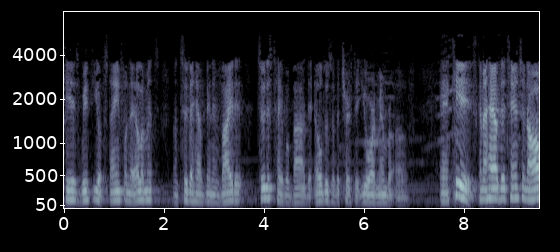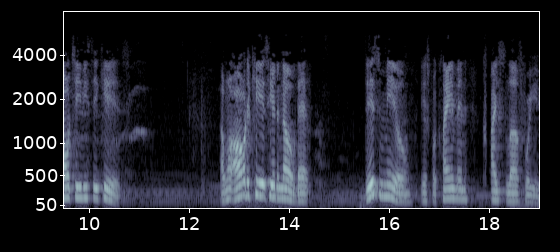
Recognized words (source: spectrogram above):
kids with you abstain from the elements until they have been invited to this table by the elders of the church that you are a member of. And kids, can I have the attention of all TVC kids? I want all the kids here to know that this meal is proclaiming Christ's love for you.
